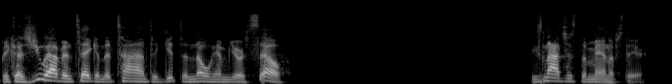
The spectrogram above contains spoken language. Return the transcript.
because you haven't taken the time to get to know him yourself. He's not just a man upstairs,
